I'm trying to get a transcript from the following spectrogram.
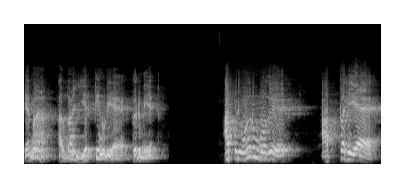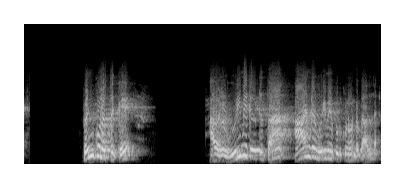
ஏன்னா அதுதான் இயற்கையினுடைய பெருமையை அப்படி உணரும் போது அத்தகைய பெண் குலத்துக்கு அவர்கள் உரிமை கேட்டுத்தான் ஆண்கள் உரிமை கொடுக்கணும்ன்றது அல்ல.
